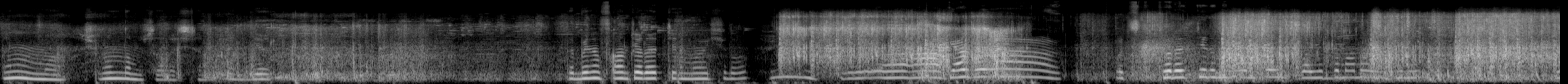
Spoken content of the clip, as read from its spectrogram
Hmm, şununla mı savaşacağım? Gel. Da benim işi de o. Aa, Gel buraya. O Fransız bayıldım ama öğretmenim. Bu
